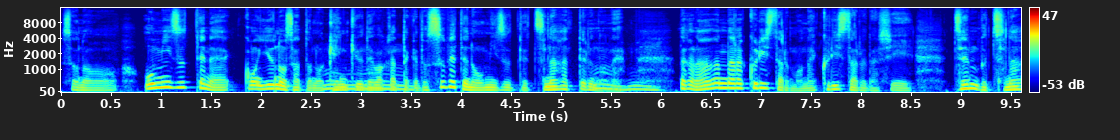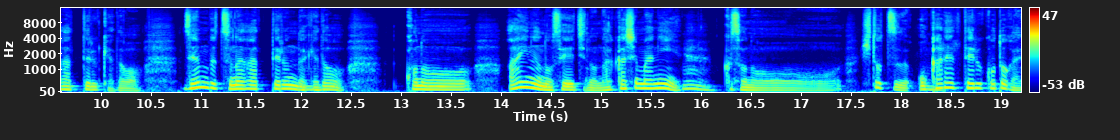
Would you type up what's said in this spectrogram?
そのお水ってねこの湯の里の研究で分かったけど、全てのお水ってつながってるのね、うんうん。だからアンダラクリスタルもねクリスタルだし全部つながってるけど全部つながってるんだけど、このアイヌの聖地の中島に、うん。その一つ置かれてることが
